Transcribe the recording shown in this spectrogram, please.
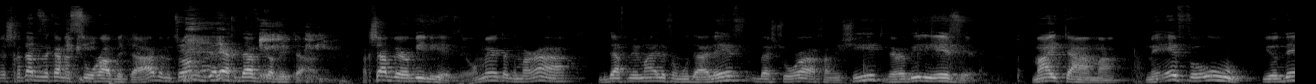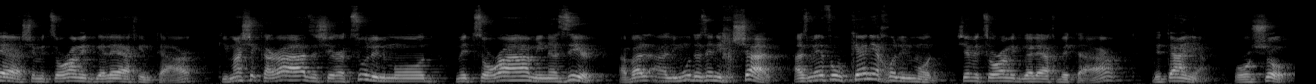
השחטת הזקן אסורה בתער ומצורע מתגלח דווקא בתער. עכשיו ברבי אליעזר, אומרת הגמרא בדף מ"א עמוד א', בשורה החמישית, ורבי אליעזר, מה היא טעמה? מאיפה הוא יודע שמצורע מתגלח עם תער? כי מה שקרה זה שרצו ללמוד מצורע מנזיר, אבל הלימוד הזה נכשל, אז מאיפה הוא כן יכול ללמוד שמצורע מתגלח בתער? דתניא, ראשו,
